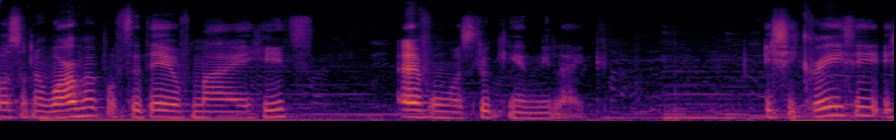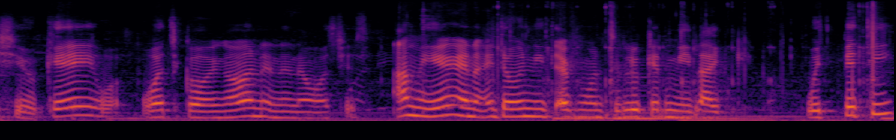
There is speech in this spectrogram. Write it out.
Was on a warm up of the day of my heat. Everyone was looking at me like, is she crazy? Is she okay? What's going on? And then I was just, I'm here and I don't need everyone to look at me like with pity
